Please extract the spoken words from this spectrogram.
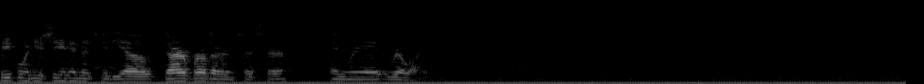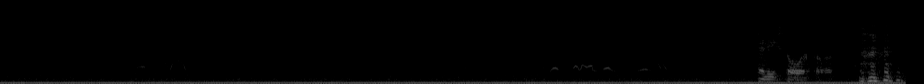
People when you see it in this video, they're brother and sister in re- real life. And he stole her car.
